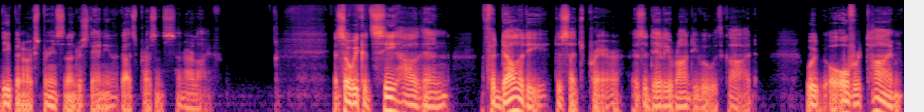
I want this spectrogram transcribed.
deepen our experience and understanding of God's presence in our life. And so we could see how then fidelity to such prayer as a daily rendezvous with God would, over time,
